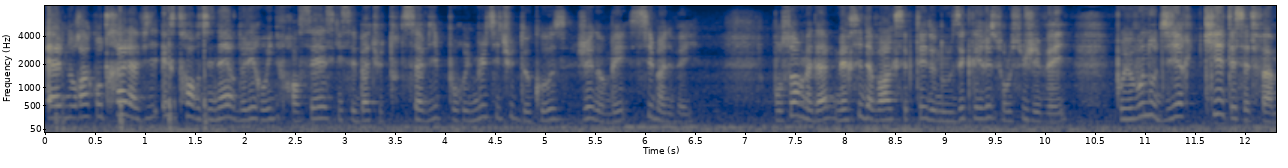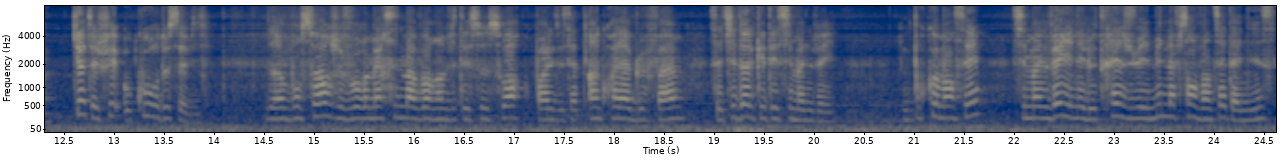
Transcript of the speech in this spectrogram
Elle nous racontera la vie extraordinaire de l'héroïne française qui s'est battue toute sa vie pour une multitude de causes, j'ai nommé Simone Veil. Bonsoir madame, merci d'avoir accepté de nous éclairer sur le sujet Veil. Pouvez-vous nous dire qui était cette femme? Qu'a-t-elle fait au cours de sa vie? Bonsoir, je vous remercie de m'avoir invité ce soir pour parler de cette incroyable femme, cette idole qu'était Simone Veil. Pour commencer, Simone Veil est née le 13 juillet 1927 à Nice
